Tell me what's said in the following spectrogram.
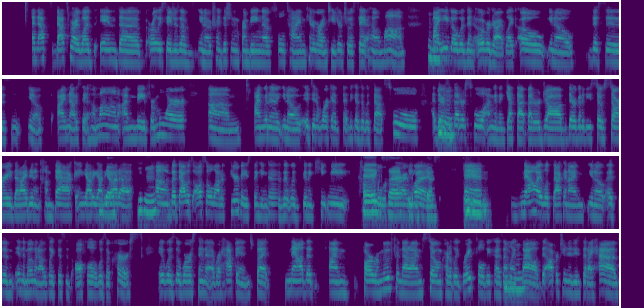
and that's that's where I was in the early stages of you know transitioning from being a full time kindergarten teacher to a stay at home mom. Mm-hmm. My ego was in overdrive, like oh you know this is you know I'm not a stay at home mom. I'm made for more um i'm gonna you know it didn't work at that because it was that school there's mm-hmm. a better school i'm gonna get that better job they're gonna be so sorry that i didn't come back and yada yada yeah. yada mm-hmm. um, but that was also a lot of fear-based thinking because it was gonna keep me comfortable exactly. with where i was yeah. mm-hmm. and now i look back and i'm you know at the in the moment i was like this is awful it was a curse it was the worst thing that ever happened but now that I'm far removed from that, I'm so incredibly grateful because I'm mm-hmm. like, wow, the opportunities that I have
